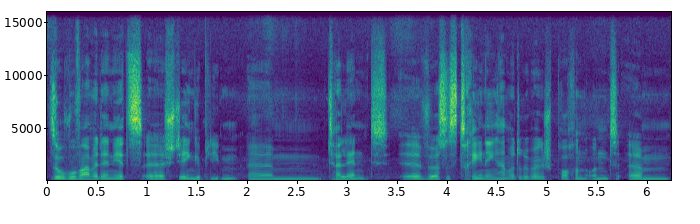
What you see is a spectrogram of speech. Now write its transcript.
So, wo waren wir denn jetzt äh, stehen geblieben? Ähm, Talent äh, versus Training haben wir drüber gesprochen und ähm,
